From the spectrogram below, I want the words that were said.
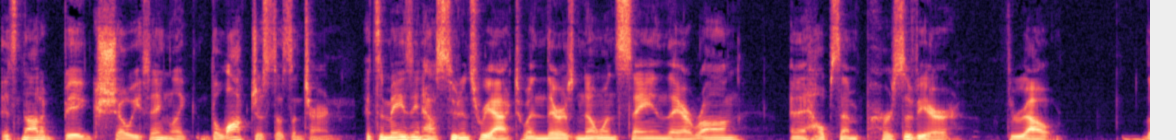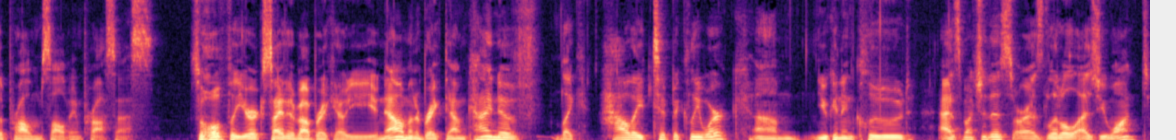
it's not a big showy thing like the lock just doesn't turn. It's amazing how students react when there is no one saying they are wrong and it helps them persevere throughout the problem solving process. So hopefully you're excited about Breakout EDU. Now I'm going to break down kind of like how they typically work. Um, you can include as much of this or as little as you want,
